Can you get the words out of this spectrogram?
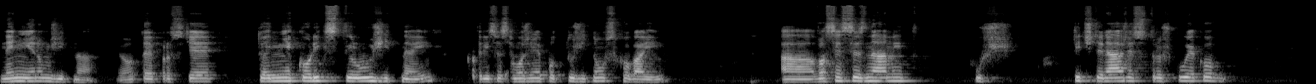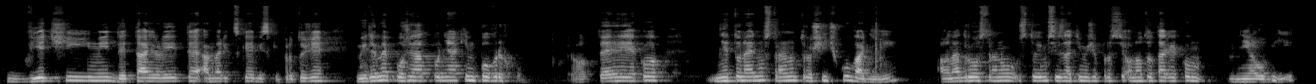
není jenom žitná. Jo? To je prostě, to je několik stylů žitných, který se samozřejmě pod tu žitnou schovají a vlastně seznámit už ty čtenáře s trošku jako většími detaily té americké whisky, protože my jdeme pořád po nějakým povrchu. Jo? To je jako, mě to na jednu stranu trošičku vadí, ale na druhou stranu stojím si za tím, že prostě ono to tak jako mělo být,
